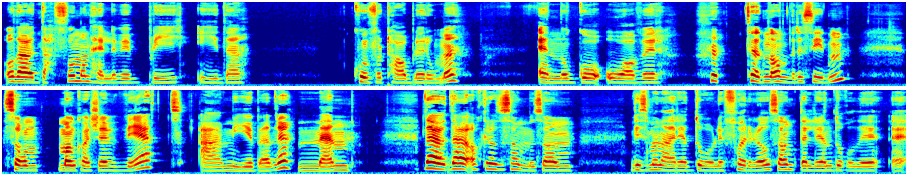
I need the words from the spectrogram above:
Og det er jo derfor man heller vil bli i det komfortable rommet enn å gå over til den andre siden, som man kanskje vet er mye bedre, men det er jo, det er akkurat det samme som hvis man er i et dårlig forhold, sant, eller en dårlig, eh,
